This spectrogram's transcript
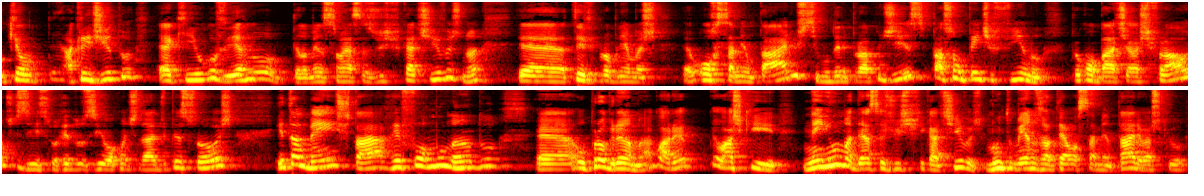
o que eu acredito é que o governo, pelo menos são essas justificativas, né, é, teve problemas é, orçamentários, segundo ele próprio disse, passou um pente fino para o combate às fraudes, e isso reduziu a quantidade de pessoas, e também está reformulando é, o programa. Agora, eu, eu, acho que nenhuma dessas justificativas, muito menos até orçamentária, eu acho que o,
